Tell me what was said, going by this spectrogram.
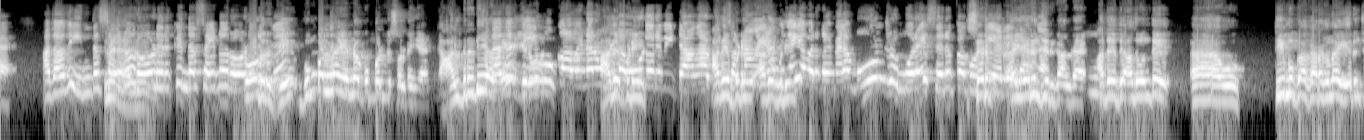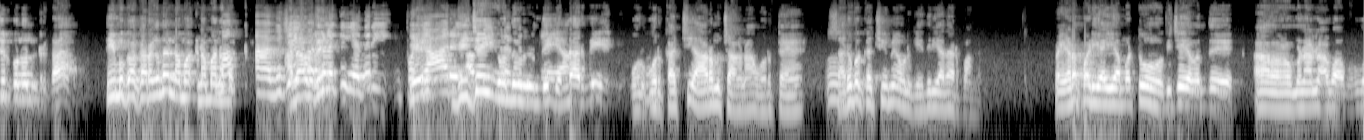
அதாவது இந்த சைடும் ரோடு இருக்கு இந்த சைடும் ரோடு இருக்கு. கும்பல்னா என்ன கும்பல்னு சொல்றீங்க? ஆல்ரெடி அதாவது திமுகவினர் உள்ள ஊடுருவிட்டாங்க எப்படி- விஜய் அவர்கள் மேல மூன்று முறை செருப்பை கொண்டு ம். அது அது வந்து திமுக காரங்க தான் எரிஞ்சிருக்கணும்னு இருக்கா திமுக காரங்க தான் நம்ம நம்ம அதாவது விஜய் வந்து? எல்லாருமே ஒரு ஒரு கட்சி ஆரம்பிச்சாங்கன்னா ஒருத்தன். சர்வ கட்சியுமே அவனுக்கு எதிரியா தான் இருப்பாங்க. இப்ப எடப்பாடி ஐயா மட்டும் விஜய வந்து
